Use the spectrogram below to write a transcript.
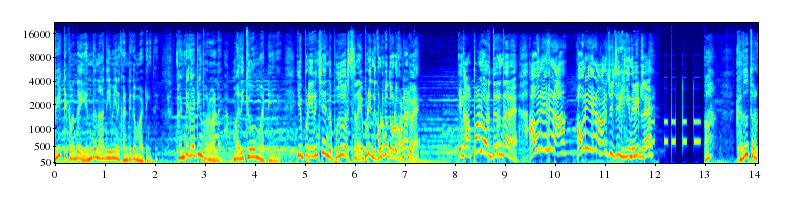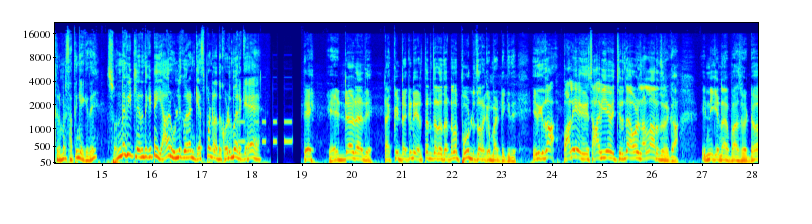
வீட்டுக்கு வந்தால் எந்த நாதியுமே எனக்கு கண்டுக்க மாட்டேங்குது. கண்டுக்காட்டியும் பரவாயில்ல மதிக்கவும் மாட்டேங்குது. இப்படி இருந்துச்சு இந்த புது வருஷத்தை நான் எப்படி இந்த குடும்பத்தை கூட கொண்டாடுவேன்? எங்க அப்பான்னு ஒருத்தர் இருந்தாரு. அவர் எங்கடா? அவர் எங்கடா வரைச்சு வச்சிருக்கீங்க இந்த வீட்டுல ஆ கதவு திறக்கிற மாதிரி சத்தம் கேக்குது. சொந்த வீட்டுல இருந்துகிட்டே யார் உள்ளுக்கு வரான்னு கெஸ் பண்றது கொடுமை இருக்கே. ஏய் என்னடா அது டக்கு டக்குன்னு எத்தனை தடவை தட்டெல்லாம் பூட்டு திறக்க மாட்டேங்குது. இதுக்குதான் பழைய சாவியே வச்சிருந்தா அவ்வளோ நல்லா இருந்திருக்கா இன்னைக்கு என்ன பாஸ்வேர்டோ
